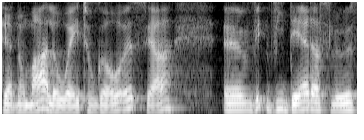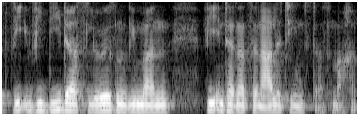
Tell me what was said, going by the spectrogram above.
der normale Way to go ist, ja, äh, wie, wie, der das löst, wie, wie die das lösen, wie man, wie internationale Teams das machen.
